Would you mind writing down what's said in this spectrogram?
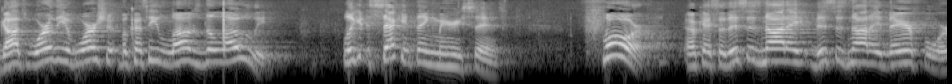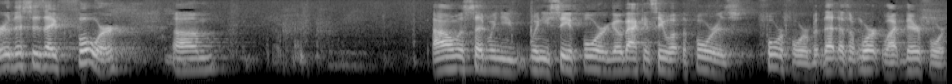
God's worthy of worship because he loves the lowly. Look at the second thing Mary says. For. Okay, so this is not a this is not a therefore, this is a for. Um, I almost said when you when you see a four, go back and see what the four is for for, but that doesn't work like therefore.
